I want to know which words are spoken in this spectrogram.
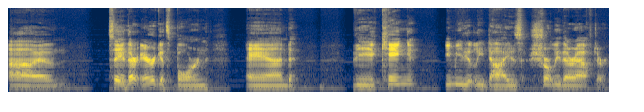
uh, say their heir gets born and the king immediately dies shortly thereafter,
